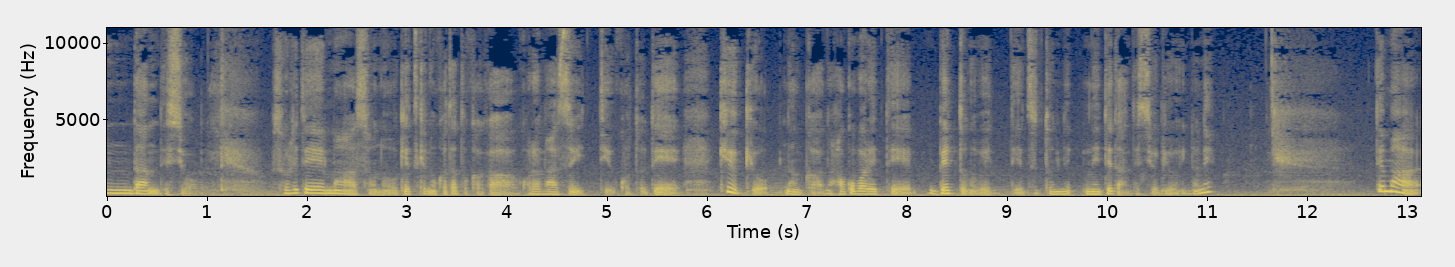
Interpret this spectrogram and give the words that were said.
んだんですよ。それでまあその受付の方とかがこれはまずいっていうことで急遽なんかあの運ばれてベッドの上でずっと寝寝てたんですよ病院のね。でまあ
